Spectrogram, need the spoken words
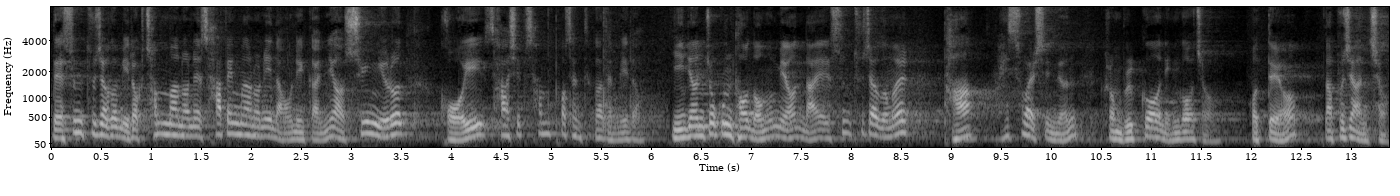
내 순투자금 1억 1천만 원에 400만 원이 나오니까요. 수익률은 거의 43%가 됩니다. 2년 조금 더 넘으면 나의 순투자금을 다 회수할 수 있는 그런 물건인 거죠. 어때요? 나쁘지 않죠?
